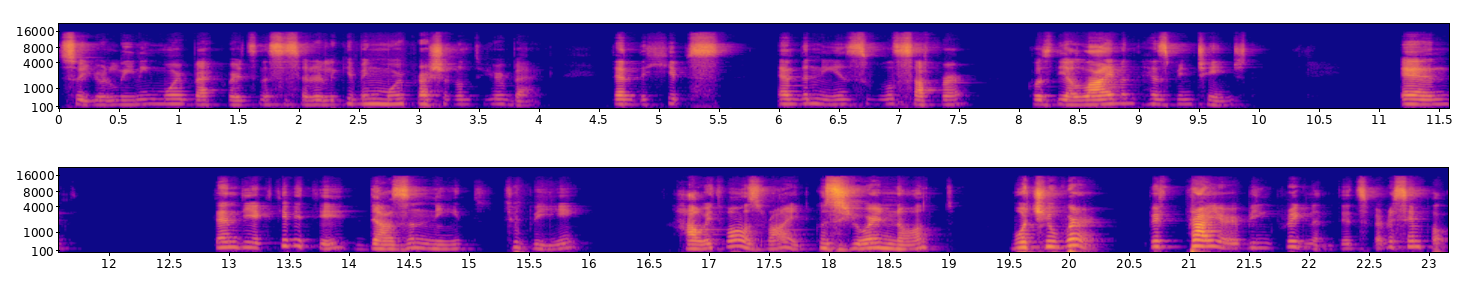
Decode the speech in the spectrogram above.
so you're leaning more backwards, necessarily giving more pressure onto your back. Then the hips and the knees will suffer because the alignment has been changed and then the activity doesn't need to be how it was, right? Because you are not what you were prior being pregnant. It's very simple.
